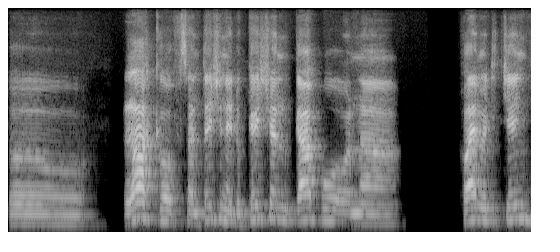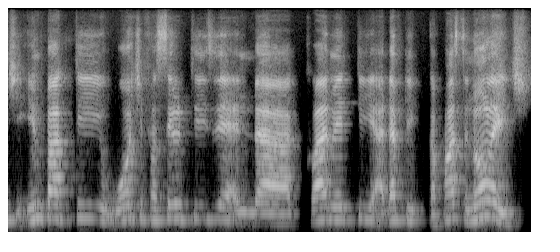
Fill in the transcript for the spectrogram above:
to lack of sanitation education, gap on uh, climate change impact, wash facilities, and uh, climate adaptive capacity knowledge.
